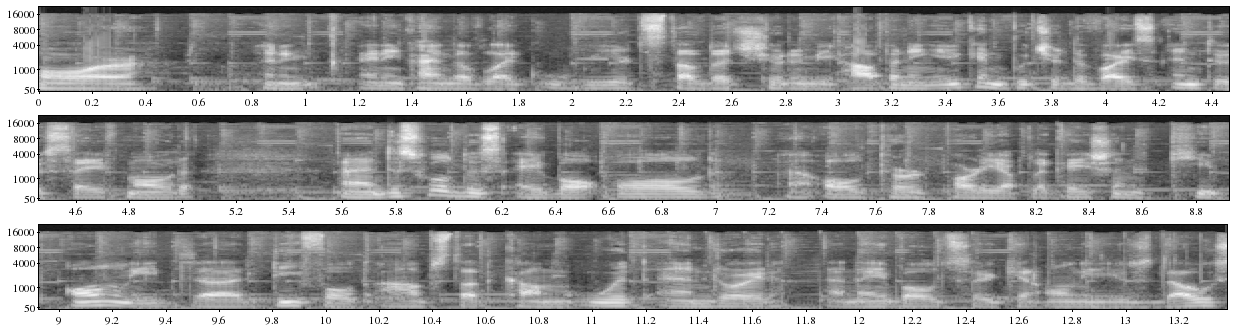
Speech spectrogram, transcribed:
or any, any kind of like weird stuff that shouldn't be happening, you can put your device into safe mode, and this will disable all, uh, all third-party applications, keep only the default apps that come with Android enabled, so you can only use those.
